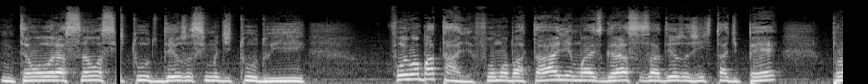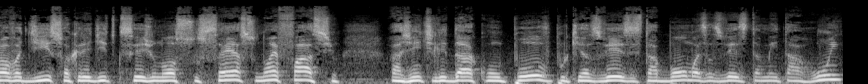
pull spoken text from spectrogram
Então a oração acima de tudo, Deus acima de tudo. E foi uma batalha, foi uma batalha, mas graças a Deus a gente está de pé. Prova disso, acredito que seja o nosso sucesso. Não é fácil a gente lidar com o povo, porque às vezes está bom, mas às vezes também está ruim.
